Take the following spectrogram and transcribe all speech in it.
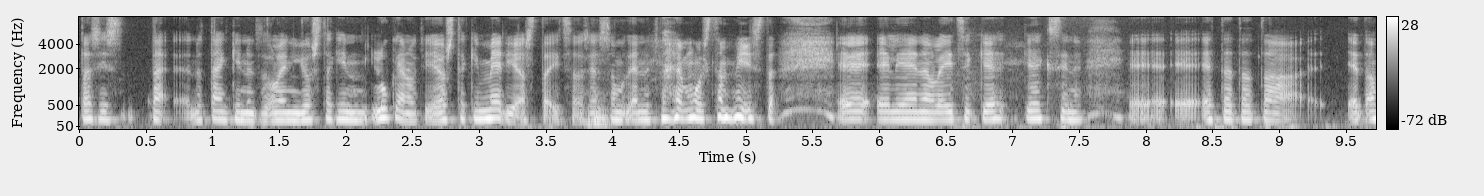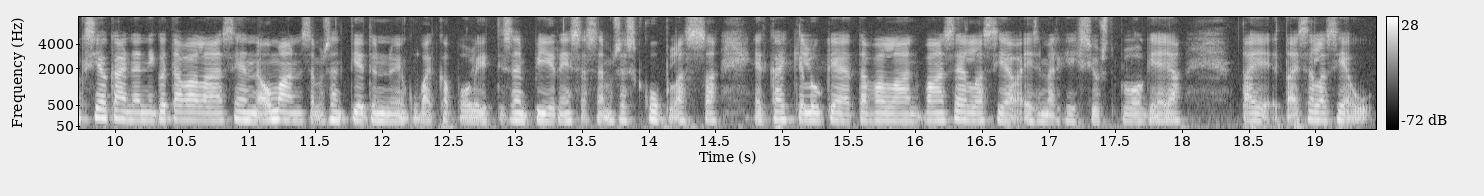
tai siis no tämänkin nyt olen jostakin lukenut ja jostakin mediasta itse asiassa, mm. mutta en nyt vähän muista mistä. E, eli en ole itse ke- keksinyt, e, e, että, tota, että onko jokainen niin kuin tavallaan sen oman semmoisen tietyn niin kuin vaikka poliittisen piirinsä semmoisessa kuplassa, että kaikki lukee tavallaan vaan sellaisia esimerkiksi just blogeja tai, tai sellaisia u-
